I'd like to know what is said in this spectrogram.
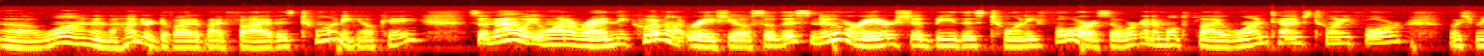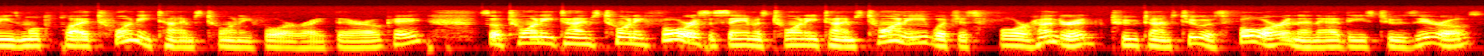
uh, 1 and 100 divided by 5 is 20, okay? So now we want to write an equivalent ratio. So this numerator should be this 24. So we're going to multiply 1 times 24, which means multiply 20 times 24 right there, okay? So 20 times 24 is the same as 20 times 20, which is 400. 2 times 2 is 4, and then add these two zeros.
